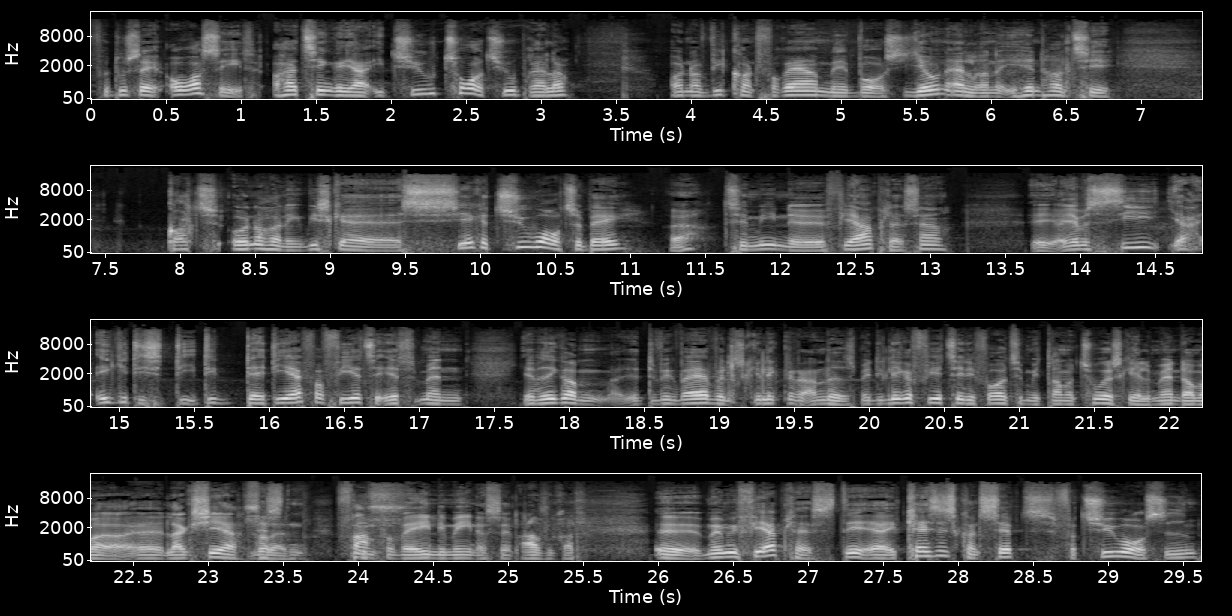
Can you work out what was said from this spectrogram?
for du sagde overset. Og her tænker jeg i 2022 briller, og når vi konfererer med vores jævnaldrende i henhold til godt underholdning. Vi skal cirka 20 år tilbage ja. til min øh, fjerdeplads her. Øh, og jeg vil sige, jeg er ikke de, de, de, de er fra 4 til 1, men jeg ved ikke om, det vil være, jeg vil skal ligge lidt anderledes, men de ligger 4 til 1 i forhold til mit dramaturgiske element om at øh, lancere listen frem for, hvad jeg egentlig mener selv. Ah, godt. Øh, men min fjerdeplads, det er et klassisk koncept for 20 år siden,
